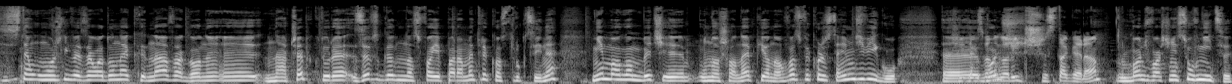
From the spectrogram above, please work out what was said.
system umożliwia załadunek na wagony y, naczep, które ze względu na swoje parametry konstrukcyjne nie mogą być y, unoszone pionowo z wykorzystaniem dźwigu. E, Czyli tak zwanego bądź, Rich Stagera. Bądź właśnie suwnicy.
